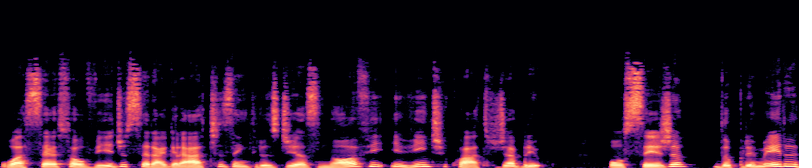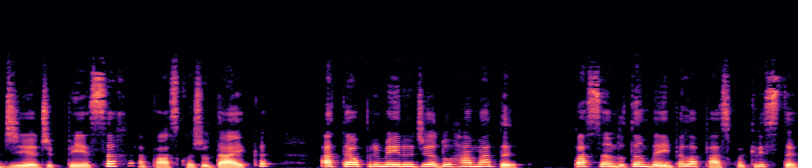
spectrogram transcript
O acesso ao vídeo será grátis entre os dias 9 e 24 de abril, ou seja, do primeiro dia de Pessah, a Páscoa judaica, até o primeiro dia do Ramadã, passando também pela Páscoa cristã.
